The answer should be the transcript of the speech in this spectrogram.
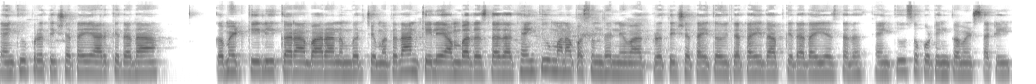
थँक्यू प्रतीक्षाताई आर के दादा. कमेंट केली करा. बारा नंबरचे मतदान केले अंबादास दादा थँक्यू मनापासून धन्यवाद. प्रतीक्षाताई कविताताई दापके दादा यस दादा थँक्यू सपोर्टिंग कमेंटसाठी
